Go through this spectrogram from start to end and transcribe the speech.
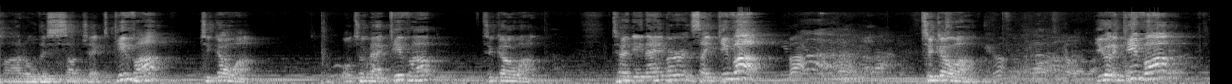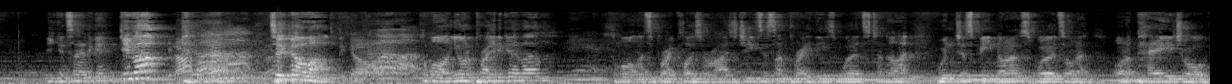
title, this subject: "Give up to go up." I want to talk about give up to go up. Turn to your neighbor and say, "Give up to go up." You got to give up you can say it again. Give up, Give to go up. To go up. Come on, you want to pray together? Come on, let's pray. Close our eyes. Jesus, I pray these words tonight wouldn't just be nice words on a on a page or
